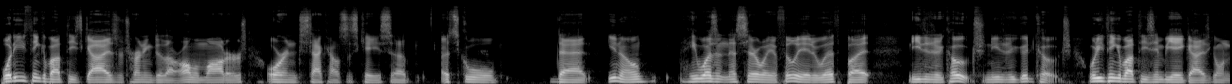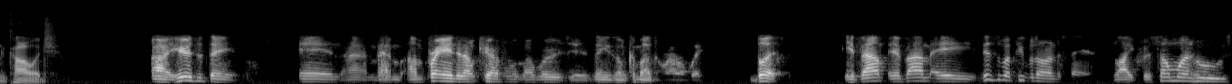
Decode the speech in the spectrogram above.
What do you think about these guys returning to their alma maters, or in Stackhouse's case, uh, a school that you know he wasn't necessarily affiliated with, but needed a coach, needed a good coach. What do you think about these NBA guys going to college? All right, here's the thing and I'm, I'm, I'm praying that I'm careful with my words here. Things don't come out the wrong way. But if I'm if I'm a this is what people don't understand. Like for someone who's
